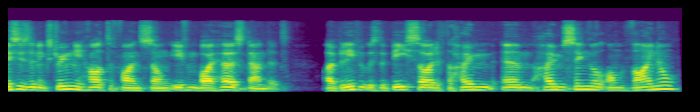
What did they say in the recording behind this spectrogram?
This is an extremely hard to find song, even by her standards. I believe it was the B side of the home um, home single on vinyl.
